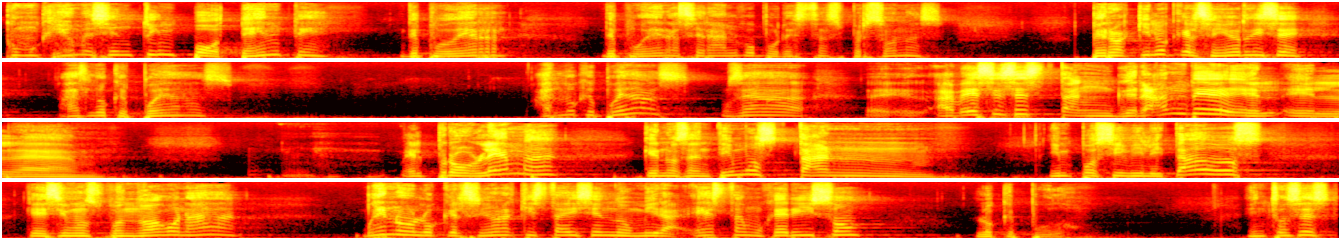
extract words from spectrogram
como que yo me siento impotente de poder, de poder hacer algo por estas personas. Pero aquí lo que el Señor dice, haz lo que puedas. Haz lo que puedas. O sea, eh, a veces es tan grande el, eh, el problema que nos sentimos tan imposibilitados que decimos, pues no hago nada. Bueno, lo que el Señor aquí está diciendo, mira, esta mujer hizo lo que pudo. Entonces,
